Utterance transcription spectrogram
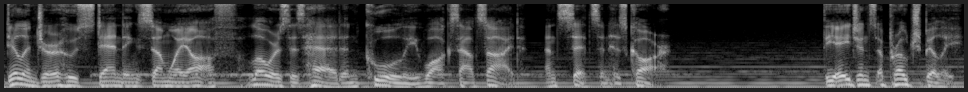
Dillinger, who's standing some way off, lowers his head and coolly walks outside and sits in his car. The agents approach Billy,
